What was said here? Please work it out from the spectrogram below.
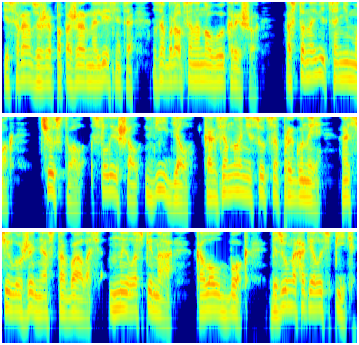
и сразу же по пожарной лестнице забрался на новую крышу. Остановиться не мог. Чувствовал, слышал, видел, как за мной несутся прыгуны, а сил уже не оставалось. Ныла спина, колол бок, безумно хотелось пить.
